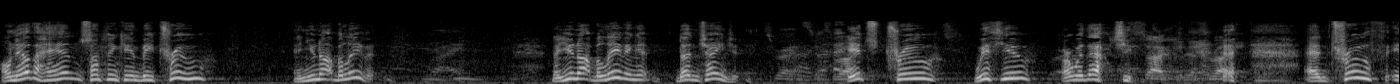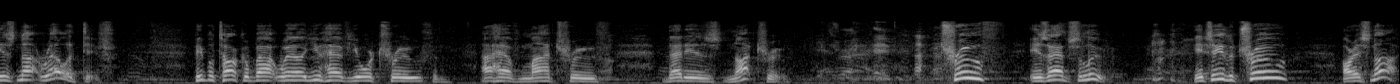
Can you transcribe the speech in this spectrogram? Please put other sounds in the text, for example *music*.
On the other hand, something can be true, and you not believe it. Now, you not believing it doesn't change it. That's right. That's right. It's true with you or without you. Exactly. That's right. *laughs* And truth is not relative. People talk about, well, you have your truth and I have my truth. Uh-huh. That is not true. Right. Truth is absolute. It's either true or it's not.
